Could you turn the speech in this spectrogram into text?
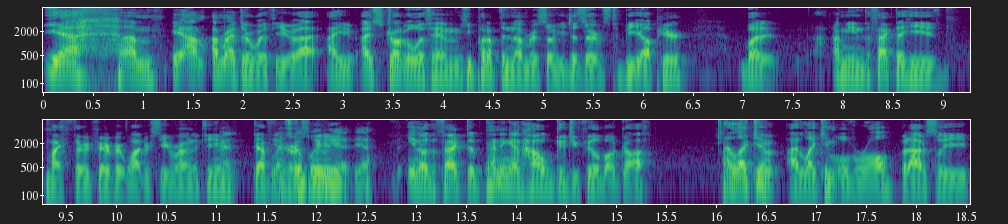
Yeah, um, yeah, I'm, I'm right there with you. I, I, I struggle with him. He put up the numbers, so he deserves to be up here. But I mean, the fact that he's my third favorite wide receiver on the team definitely that's hurts completely me. it. Yeah. You know, the fact depending on how good you feel about Goff, I like him. I like him overall, but obviously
